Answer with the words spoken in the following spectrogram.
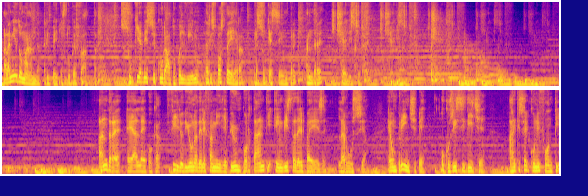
Alla mia domanda, ripeto stupefatta, su chi avesse curato quel vino, la risposta era, pressoché sempre, André Chelischev. André è all'epoca figlio di una delle famiglie più importanti e in vista del paese, la Russia. È un principe, o così si dice, anche se alcune fonti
